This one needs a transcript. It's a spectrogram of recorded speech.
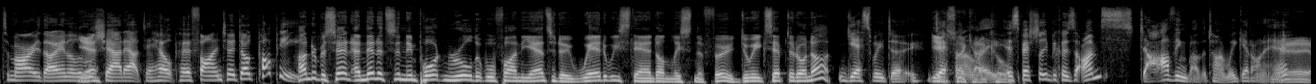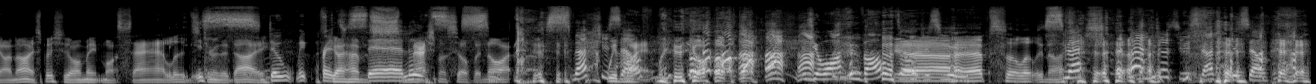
tomorrow though, and a little Yeah. shout out to help her find her dog Poppy. 100%. And then it's an important rule that we'll find the answer to. Where do we stand on listener food? Do we accept it or not? Yes, we do. Yes, okay, definitely. cool. Especially because I'm starving by the time we get on air. Yeah, I know. Especially I'm eating my salads during the day. Don't make Let's go home friends. and smash myself at night. Smash With yourself. my, Is your wife involved or just you? absolutely not. Smash, just you smashing yourself. hey,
